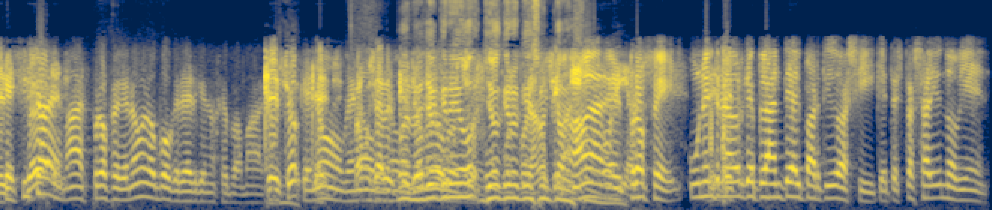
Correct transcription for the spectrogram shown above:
que, Que sí sabe más, profe, que no me lo puedo creer que no sepa más. Que eso- que que- no, que no. vamos a que ver, Bueno, yo creo- que yo creo que es un noche cabezón. Ah, el moría. profe, un entrenador que plantea el partido así, que te está saliendo bien,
